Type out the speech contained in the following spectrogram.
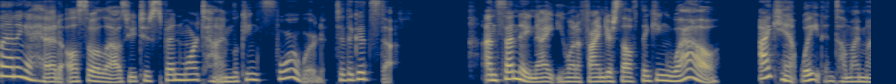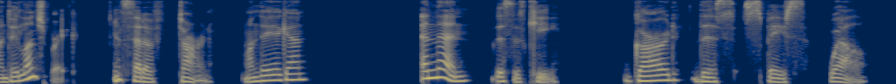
Planning ahead also allows you to spend more time looking forward to the good stuff. On Sunday night, you want to find yourself thinking, wow, I can't wait until my Monday lunch break, instead of, darn, Monday again? And then, this is key guard this space well.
